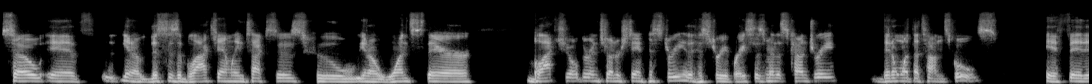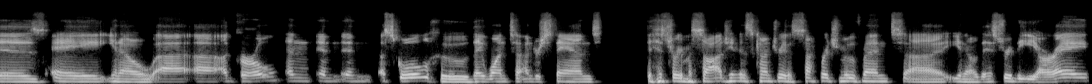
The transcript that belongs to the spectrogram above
So if you know this is a black family in Texas who you know wants their black children to understand history, the history of racism in this country, they don't want that taught in schools if it is a you know uh, uh, a girl in, in, in a school who they want to understand the history of misogyny in this country, the suffrage movement, uh, you know, the history of the ERA.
